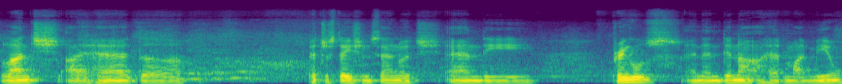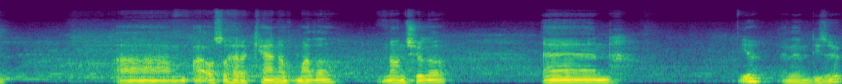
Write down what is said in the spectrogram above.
Lunch, I had the petrol station sandwich and the Pringles. And then dinner, I had my meal. Um, I also had a can of Mother, non-sugar, and yeah, and then dessert.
